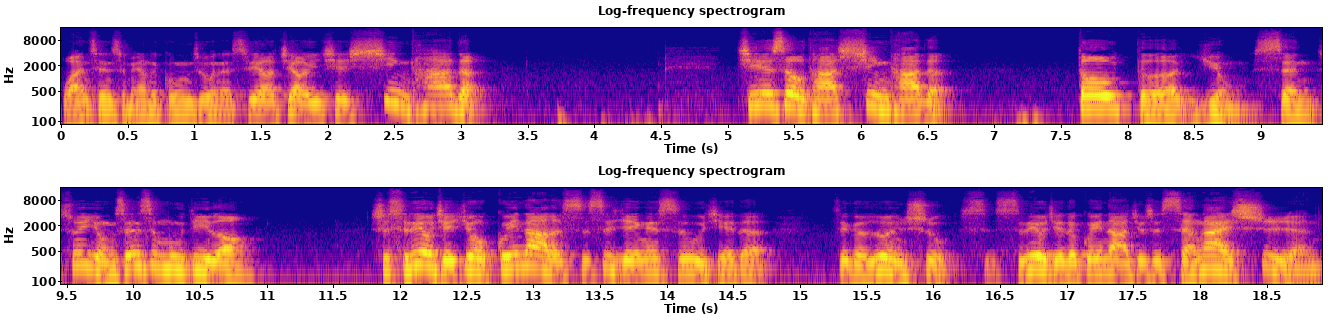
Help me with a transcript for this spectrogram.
完成什么样的工作呢？是要叫一切信他的、接受他、信他的，都得永生。所以永生是目的喽。是十六节就归纳了十四节跟十五节的这个论述。十十六节的归纳就是神爱世人，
